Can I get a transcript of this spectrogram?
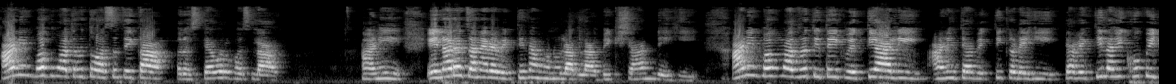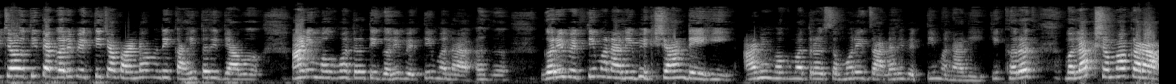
आणि मग मात्र तो असंच एका रस्त्यावर बसला. आणि येणाऱ्या जाणाऱ्या व्यक्तींना म्हणू लागला भिक्षान देही आणि मग मात्र तिथे एक व्यक्ती आली आणि त्या व्यक्तीकडेही त्या व्यक्तीलाही खूप इच्छा होती त्या गरीब व्यक्तीच्या भांड्यामध्ये काहीतरी द्यावं. आणि मग मात्र ती गरीब व्यक्ती म्हणा गरीब व्यक्ती म्हणाली भिक्षान देही आणि मग मात्र समोर एक जाणारी व्यक्ती म्हणाली की खरंच मला क्षमा करा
